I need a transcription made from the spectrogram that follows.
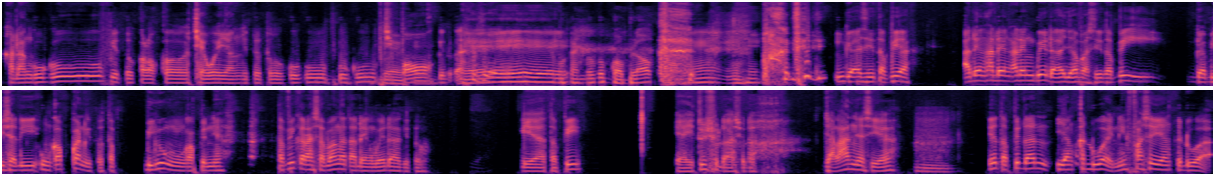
kadang gugup gitu kalau ke cewek yang itu tuh gugup gugup Oke, cipok gitu kan. Eh, bukan gugup goblok. Enggak sih, tapi ya ada yang ada yang ada yang beda aja pasti, tapi nggak bisa diungkapkan gitu. Tep, bingung ngungkapinnya. Tapi kerasa banget ada yang beda gitu. Iya, tapi ya itu sudah sudah jalannya sih ya. Hmm. Ya tapi dan yang kedua ini fase yang kedua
